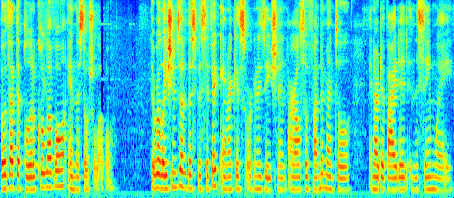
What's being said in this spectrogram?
both at the political level and the social level. The relations of the specific anarchist organization are also fundamental and are divided in the same way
